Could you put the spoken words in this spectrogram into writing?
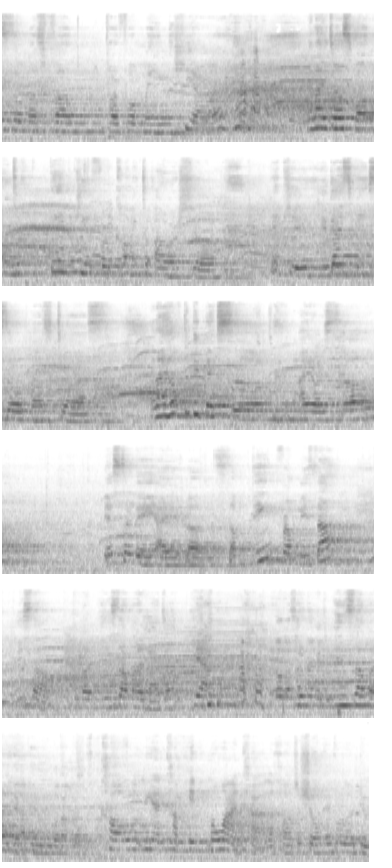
always have so much fun performing here. and I just want to thank you for coming to our show. Thank you. You guys mean so much to us. And I hope to be back soon. I also Yesterday I learned something from Lisa. Lisa, 정말 인싸 말 맞아? Yeah. 너가 설명해줘. 인싸 말 내가 배운 거라고. เขาเรียนคำฮิตเมื่อวานค่ะ แล้วเขาจะโชว์ให้พวกเราดู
